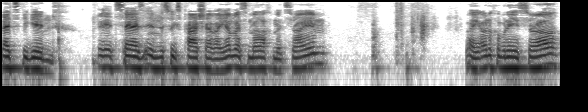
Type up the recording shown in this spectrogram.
Let's begin. Hmm. It says in this week's Parsha, Vayamas Melech Mitzrayim, Vayanchu B'nai Yisrael,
